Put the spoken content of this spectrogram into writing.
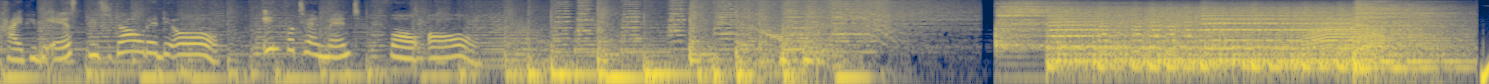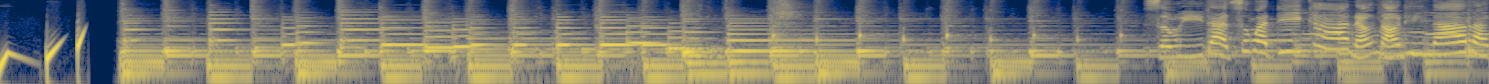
Thai PBS ดิจิทัล Radio Infotainment for all สวีดัาศสวัสดีค่ะ น้องๆที่น่ารัก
